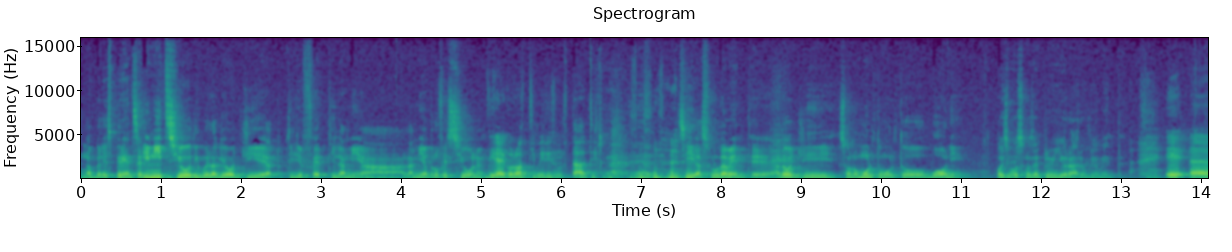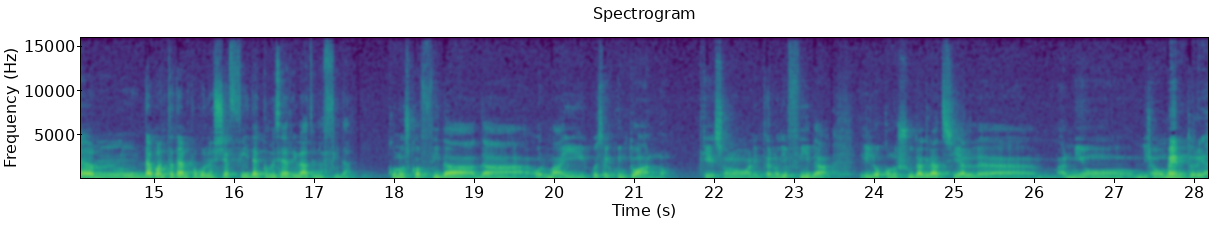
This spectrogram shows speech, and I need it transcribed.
una bella esperienza, l'inizio di quella che oggi è a tutti gli effetti la mia, la mia professione. Direi con ottimi risultati. Eh, sì, assolutamente, ad oggi sono molto molto buoni, poi si possono sempre migliorare ovviamente. E ehm, da quanto tempo conosci Affida e come sei arrivato in Affida? Conosco Affida da ormai, questo è il quinto anno che sono all'interno di Affida e l'ho conosciuta grazie al, al mio diciamo, mentore,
